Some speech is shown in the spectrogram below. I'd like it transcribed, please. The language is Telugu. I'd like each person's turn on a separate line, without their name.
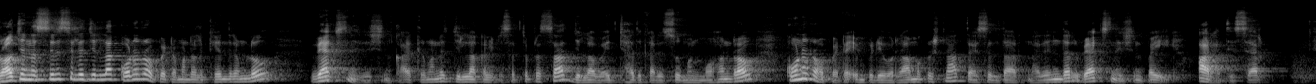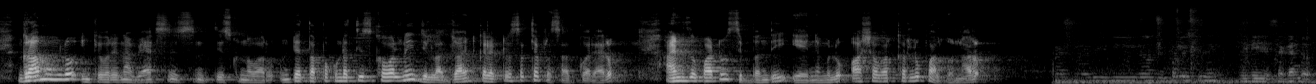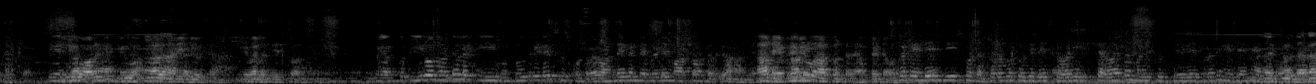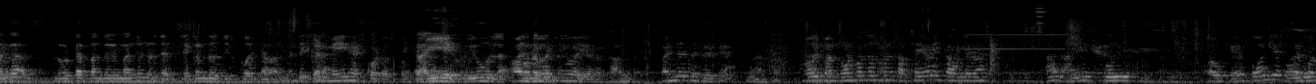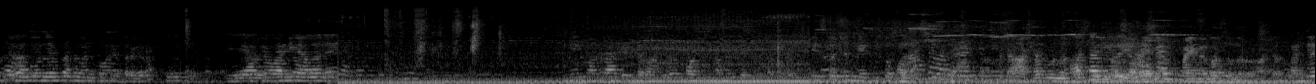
రాజన్న సిరిసిల్ల జిల్లా కోనరావుపేట మండల కేంద్రంలో వ్యాక్సినేషన్ కార్యక్రమాన్ని జిల్లా కలెక్టర్ సత్యప్రసాద్ జిల్లా వైద్యాధికారి సుమన్ మోహన్ రావు కోనరావుపేట ఎంపీడీఓ రామకృష్ణ తహసీల్దార్ నరేందర్ వ్యాక్సినేషన్పై ఆరా తీశారు గ్రామంలో ఇంకెవరైనా వ్యాక్సినేషన్ తీసుకున్న వారు ఉంటే తప్పకుండా తీసుకోవాలని జిల్లా జాయింట్ కలెక్టర్ సత్యప్రసాద్ కోరారు ఆయనతో పాటు సిబ్బంది ఏఎన్ఎంలు ఆశా వర్కర్లు పాల్గొన్నారు
సెకండ్ డోస్ సార్.
ఇది
ఇవాళ-
already
ఇవాళ
due.
already due sir. ఇవాళ తీసుకోవాలి సార్.
ఈ రోజు అంటే లైక్ ఈ టూ త్రీ డేస్ తీసుకుంటారు వన్ డే కంటే ఎవ్రీ డే మారుతూ ఉంటుంది కదా
అవును, every day మారుతుంటుంది అప్డేట్
ఒక
అవుతుంది
టెన్ డేస్ తీసుకుంటాం సార్ ఒక టూ త్రీ డేస్ కవర్ చేసిన తర్వాత మళ్ళీ టూ త్రీ డేస్ తర్వాత ఏదైనా
దాదాపుగా నూట పంతొమ్మిది మంది ఉన్నారు సార్ సెకండ్ డోస్ తీసుకోవాల్సిన వాళ్ళు
అంటే
ఇక్కడ
మెయిన్ హెడ్ క్వార్టర్స్
ఈ ఈ ఊర్లో కొండపల్లి.
పంచాయత్ సెక్రటరీ నూట పంతొమ్మిది మంది టచ్ అయ్యారా ఇంకా అవ్వలేదా ఓకే ఫోన్ చేస్తే సరిపోతుంది కదా ఫోన్ చేస్తే మంది ఫోన్ చేస్తారు కదా ఎన్ని కావాలి మీరు కొంత ఇస్తారు అందులో ఫార్టీ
